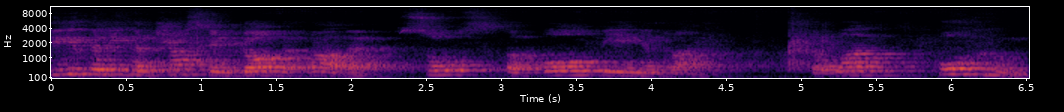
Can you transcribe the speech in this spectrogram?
Do you believe and trust in God the Father, source of all being and life, the one for whom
